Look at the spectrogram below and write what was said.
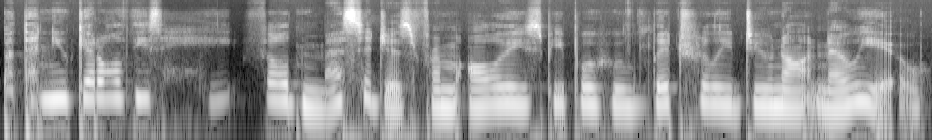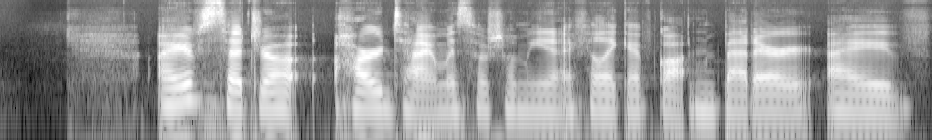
but then you get all these hate filled messages from all these people who literally do not know you. I have such a hard time with social media. I feel like I've gotten better. I've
